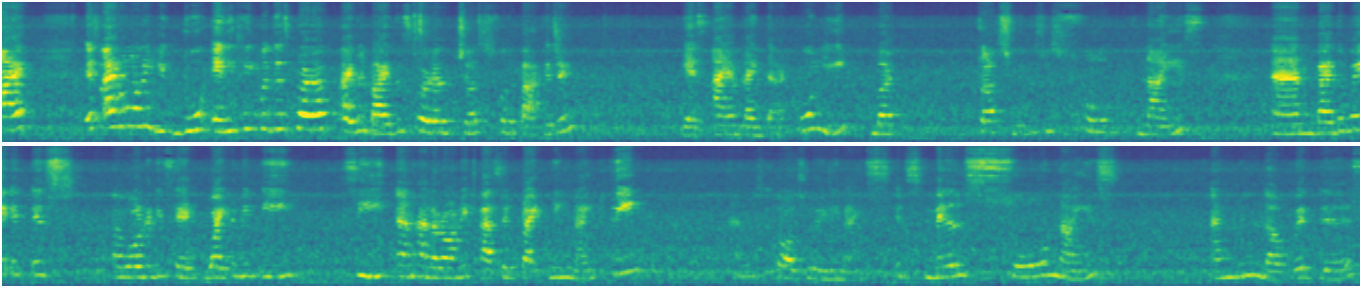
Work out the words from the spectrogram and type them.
I, if I don't want to do anything with this product, I will buy this product just for the packaging. Yes, I am like that only. But trust me, this is so nice. And by the way, it is, I've already said, vitamin E, C and hyaluronic acid brightening night cream. And this is also really nice. It smells so nice I'm in love with this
